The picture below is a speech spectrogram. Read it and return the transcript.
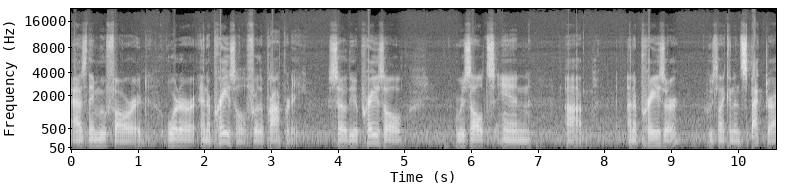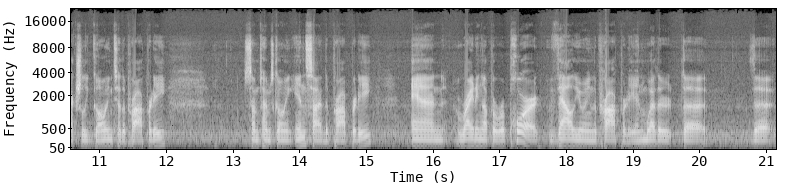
as they move forward, order an appraisal for the property. So the appraisal results in um, an appraiser, who's like an inspector, actually going to the property, sometimes going inside the property, and writing up a report valuing the property and whether the the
